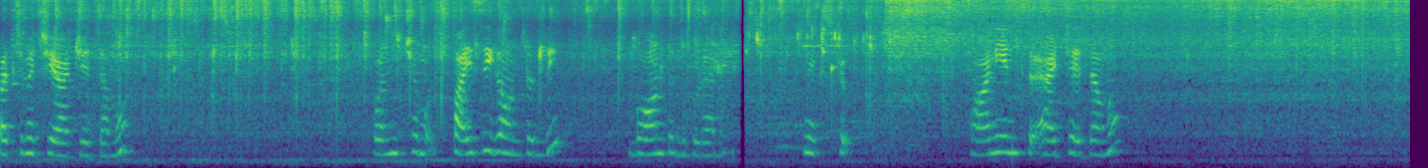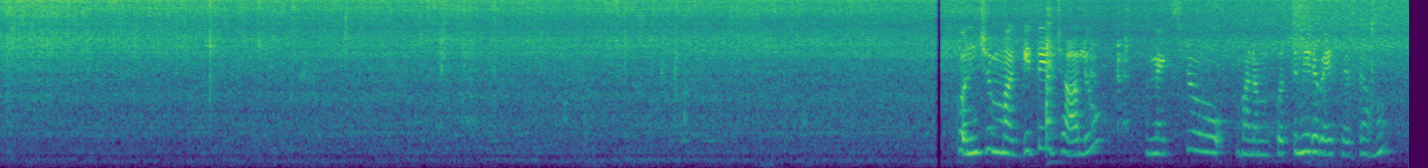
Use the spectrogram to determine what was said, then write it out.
పచ్చిమిర్చి యాడ్ చేద్దాము. కొంచెం స్పైసీగా ఉంటుంది. బాగుంటుంది కూడా. నెక్స్ట్ ఆనియన్స్ యాడ్ చేద్దాము. కొంచెం మగ్గితే చాలు. నెక్స్ట్ మనం కొత్తిమీర వేసేద్దాము.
